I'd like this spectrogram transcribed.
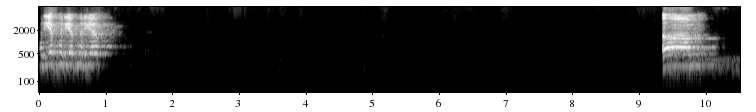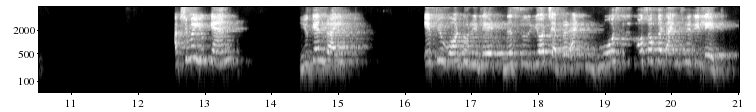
Hurry up, hurry up, hurry up. Um, Akshima, you can, you can write if you want to relate this to your chapter and most, most of the times we relate.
